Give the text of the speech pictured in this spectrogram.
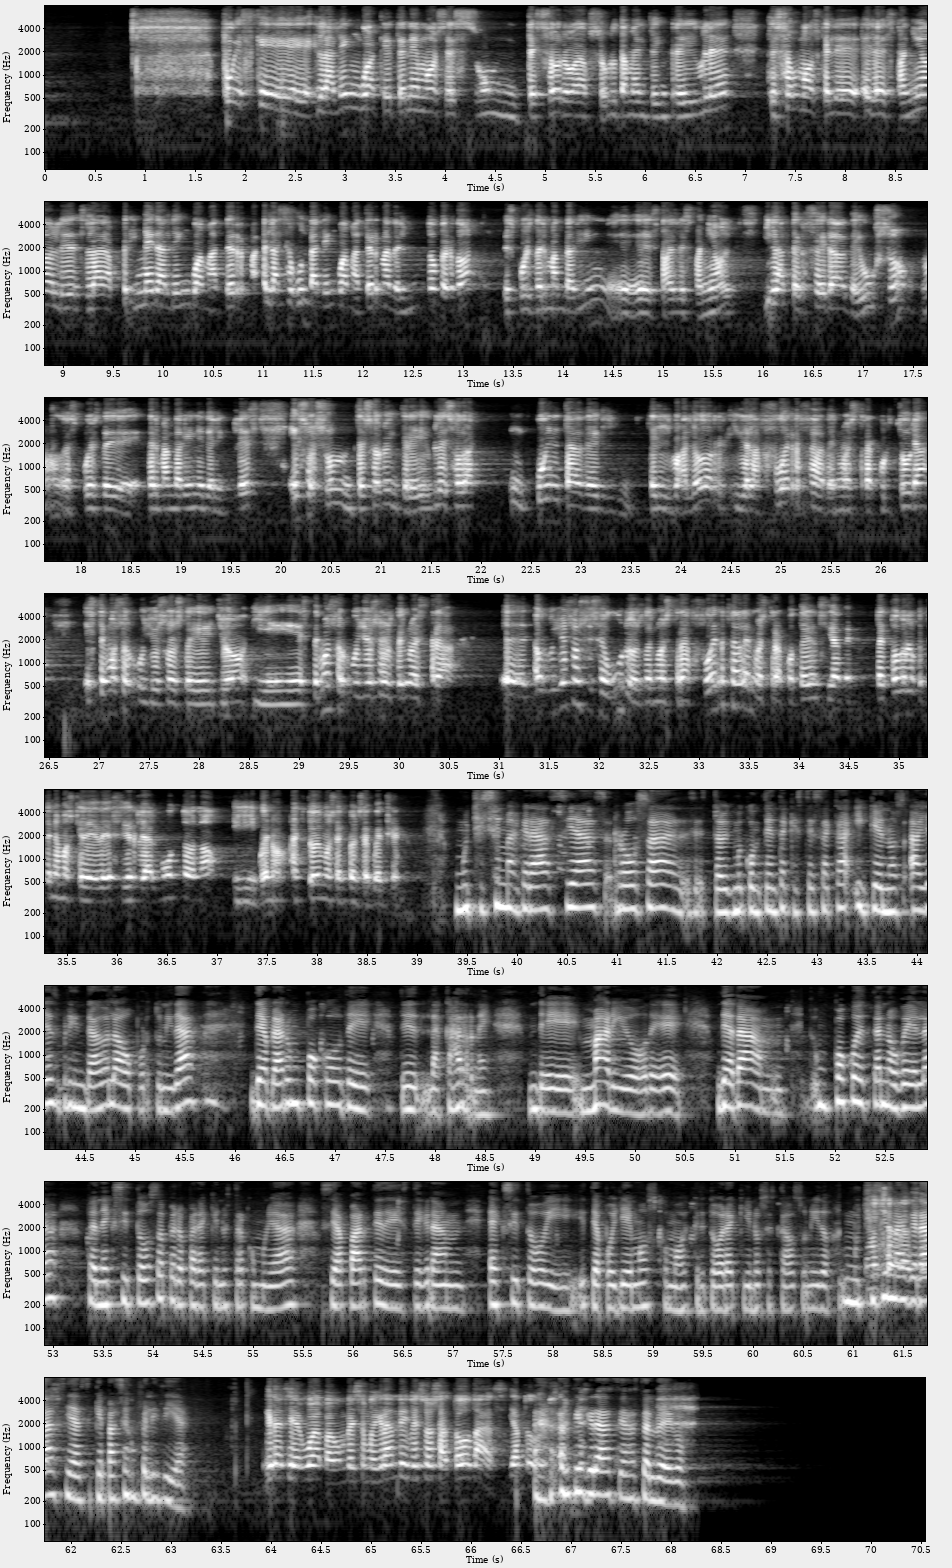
La lengua que tenemos es un tesoro absolutamente increíble, que somos, que el español es la primera lengua materna, la segunda lengua materna del mundo, perdón, después del mandarín eh, está el español, y la tercera de uso, después de, del mandarín y del inglés. Eso es un tesoro increíble, eso da cuenta del, del, valor y de la fuerza de nuestra cultura. Estemos orgullosos de ello y estemos orgullosos de nuestra eh, orgullosos y seguros de nuestra fuerza, de nuestra potencia, de, todo lo que tenemos que decirle al mundo, ¿no? Y bueno, actuemos en consecuencia. Muchísimas gracias, Rosa. Estoy muy contenta que estés acá y que nos hayas brindado la oportunidad de hablar un poco de, la carne, de Mario, de, de Adam, un poco de esta novela tan exitosa, pero para que nuestra comunidad sea parte de este gran éxito y, te apoyemos como escritora aquí en los Estados Unidos. Muchísimas gracias. Que pases un feliz día. Gracias, guapa. Un beso muy grande y besos a todas y a todos. gracias. Hasta luego.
